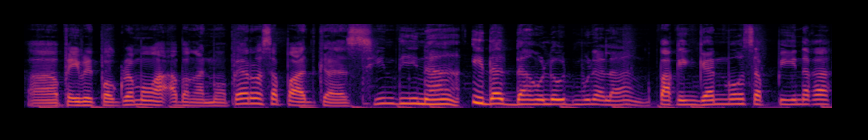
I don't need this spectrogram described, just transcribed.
uh, favorite program mo, aabangan mo. Pero sa podcast, hindi na. Ida-download mo na lang. Pakinggan mo sa pinaka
